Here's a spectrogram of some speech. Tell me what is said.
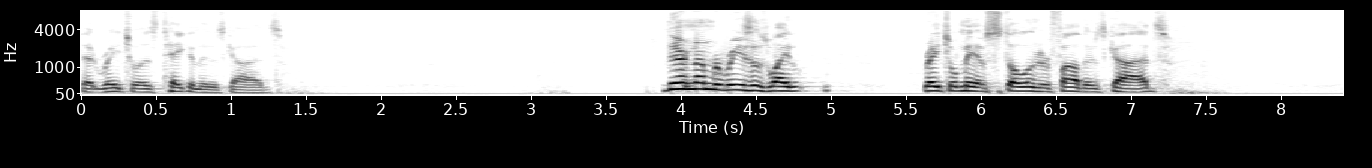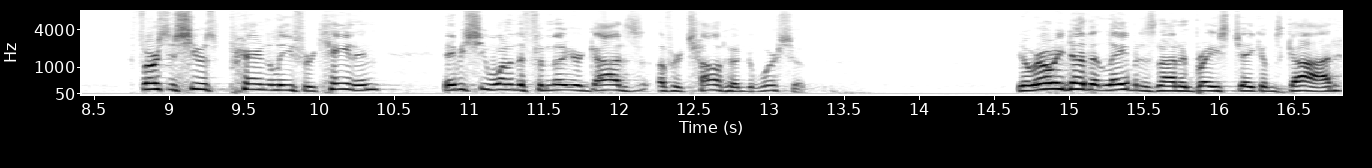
that Rachel has taken those gods? There are a number of reasons why Rachel may have stolen her father's gods. First, as she was preparing to leave for Canaan, maybe she wanted the familiar gods of her childhood to worship. You know, we already know that Laban has not embraced Jacob's God,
